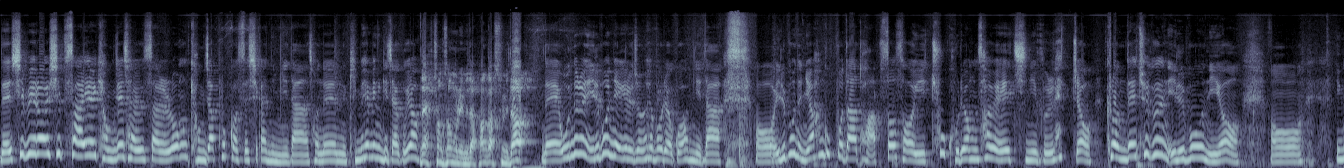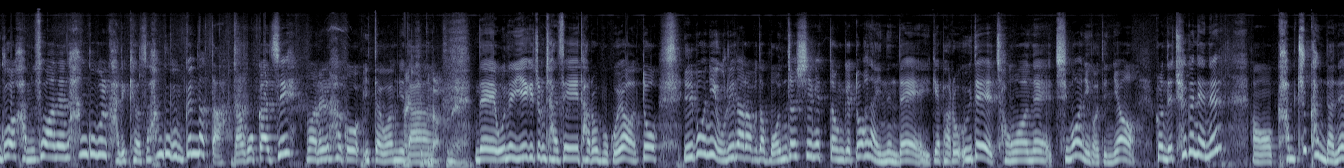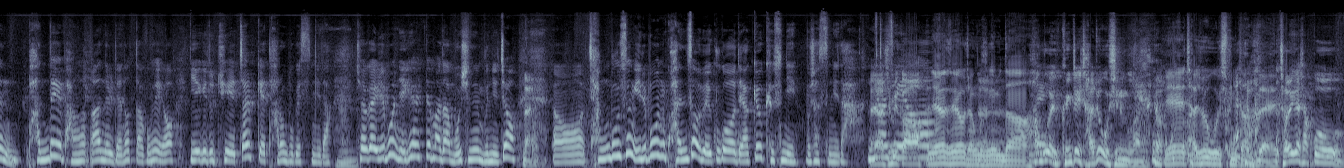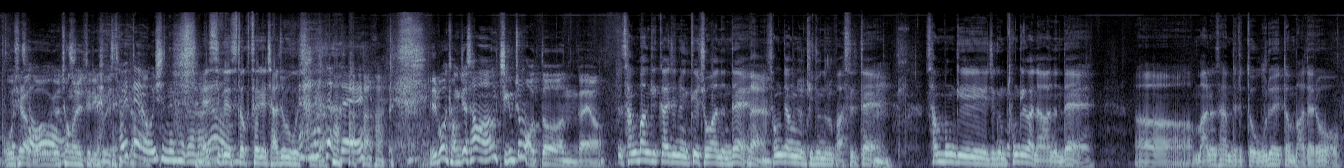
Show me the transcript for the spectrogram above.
네, 11월 14일 경제자유살롱 경자포커스 시간입니다. 저는 김혜민 기자고요. 네, 정성문입니다. 반갑습니다. 네, 오늘은 일본 얘기를 좀 해보려고 합니다. 어, 일본은요, 한국보다 더 앞서서 이 초고령 사회에 진입을 했죠. 그런데 최근 일본이요, 어, 인구가 감소하는 한국을 가리켜서 한국은 끝났다라고까지 말을 하고 있다고 합니다. 아, 기분 나쁘네요. 네, 오늘 이 얘기 좀 자세히 다뤄보고요. 또 일본이 우리나라보다 먼저 시행했던 게 또 하나 있는데 이게 바로 의대 정원의 증원이거든요. 그런데 최근에는 어, 감축한다는 반대의 방안을 내놨다고 해요. 이 얘기도 뒤에 짧게 다뤄보겠습니다. 저희가 일본 얘기할 때마다 모시는 분이죠. 네. 어, 장부승 일본 관서 외국어 대학교 교수님 모셨습니다. 안녕하십니까. 안녕하세요, 장부승입니다. 한국에 굉장히 자주 오시는 것 같네요. 예, 자주 오고 있습니다. 네, 저희가 자꾸 오시라고 그렇죠. 요청을 드리고 있습니다. 저희 때문에 오시는 거잖아요. SBS 덕택에 자주 오고 있습니다. 네. 일본 경제 상황 지금 좀 어떤가요? 상반기까지는 꽤 좋았는데 네. 성장률 기준으로 봤을 때 음. 3분기 지금 통계가 나왔는데 어, 많은 사람들이 또 우려했던 바대로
